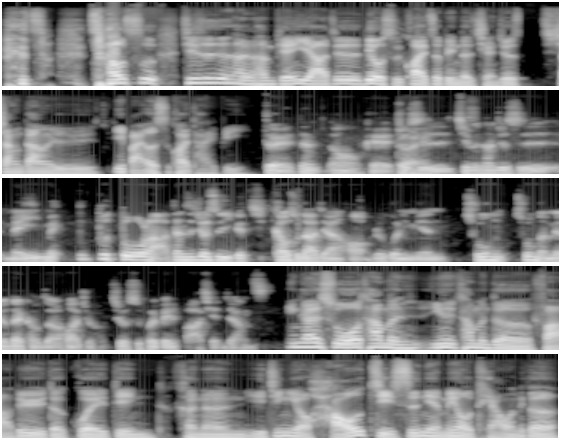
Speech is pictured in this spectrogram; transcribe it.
超超速其实很很便宜啊，就是六十块这边的钱就相当于一百二十块台币。对，但哦 OK，就是基本上就是每一每不不多啦，但是就是一个告诉大家哦，如果里面出出门没有戴口罩的话，就就是会被罚钱这样子。应该说他们因为他们的法律的规定，可能已经有好几十年没有调那个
